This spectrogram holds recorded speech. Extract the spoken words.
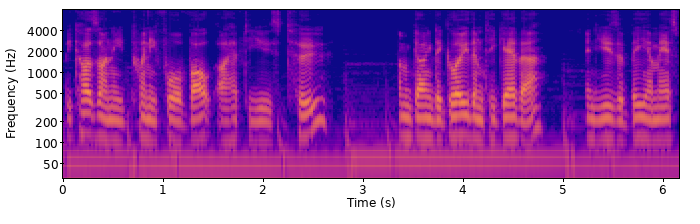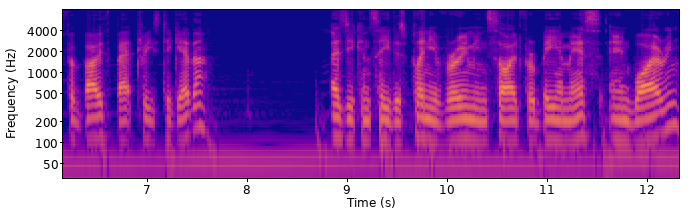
Because I need 24 volt I have to use two. I'm going to glue them together and use a BMS for both batteries together. As you can see there's plenty of room inside for BMS and wiring.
